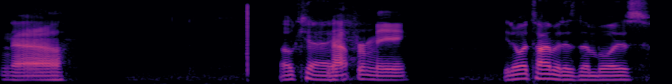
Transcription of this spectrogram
Nah, Okay. not for me. You know what time it is then, boys?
